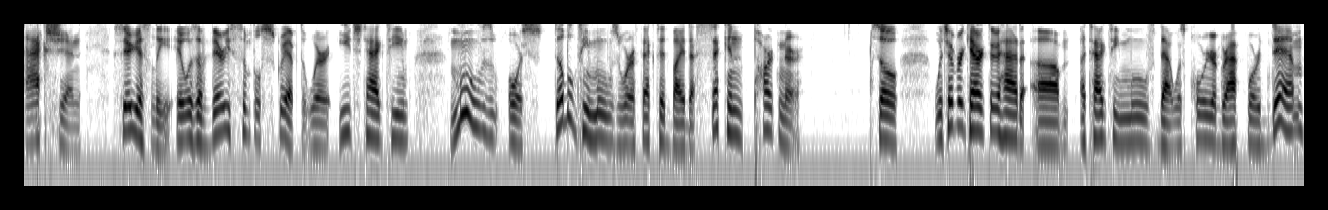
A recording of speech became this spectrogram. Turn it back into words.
action. Seriously, it was a very simple script where each tag team moves or double team moves were affected by the second partner. So, whichever character had um, a tag team move that was choreographed for them,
